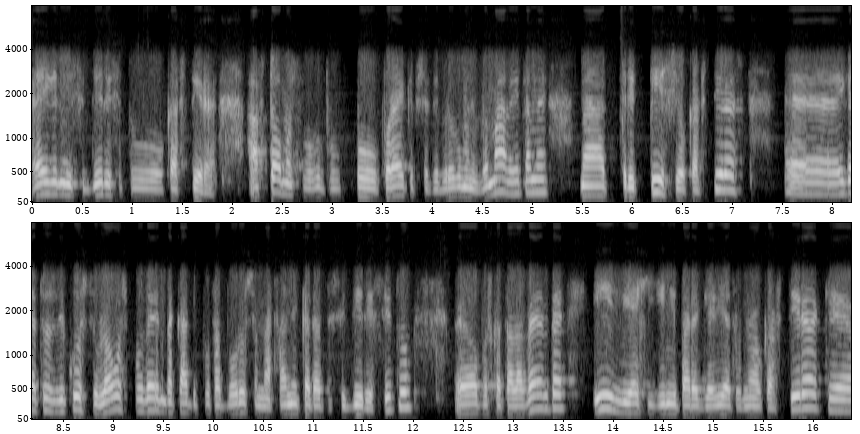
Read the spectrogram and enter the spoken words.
έγινε η συντήρηση του καυτήρα. Αυτό όμως που, που, που προέκυψε την προηγούμενη εβδομάδα ήταν να τρυπήσει ο καυτήρας ε, για τους δικούς του λόγους που δεν ήταν κάτι που θα μπορούσε να φανεί κατά τη συντήρησή του ε, όπως καταλαβαίνετε. Ήδη έχει γίνει η παραγγελία του νέου καυτήρα και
